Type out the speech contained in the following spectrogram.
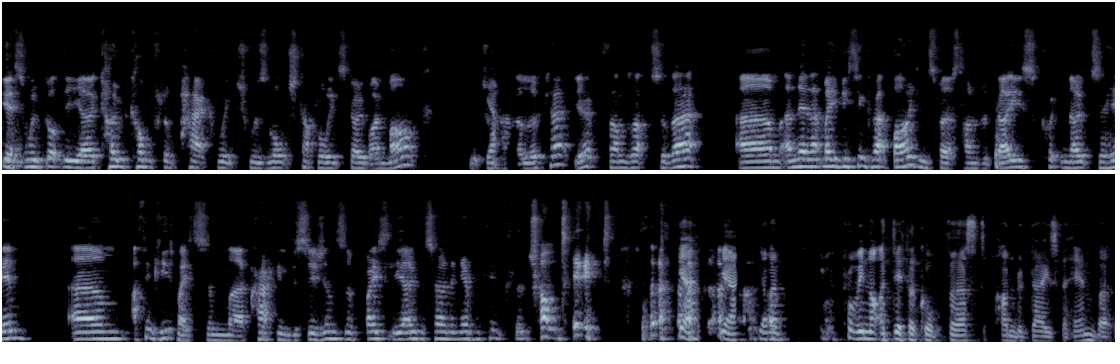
yes, we've got the uh, Code Confident pack, which was launched a couple of weeks ago by Mark, which yep. we'll have a look at. Yep, thumbs up to that. Um, and then that made me think about Biden's first 100 days. Quick note to him. Um, I think he's made some uh, cracking decisions of basically overturning everything that Trump did. yeah, yeah. Uh, probably not a difficult first 100 days for him, but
